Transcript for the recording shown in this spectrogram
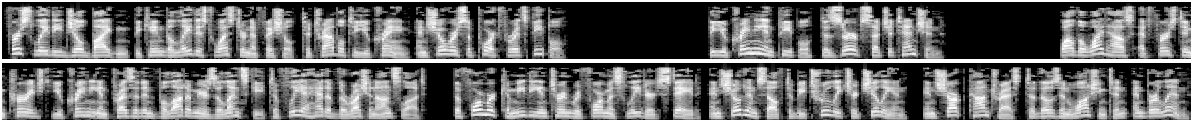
First Lady Jill Biden became the latest Western official to travel to Ukraine and show her support for its people. The Ukrainian people deserve such attention. While the White House at first encouraged Ukrainian President Volodymyr Zelensky to flee ahead of the Russian onslaught, the former comedian turned reformist leader stayed and showed himself to be truly Churchillian, in sharp contrast to those in Washington and Berlin.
